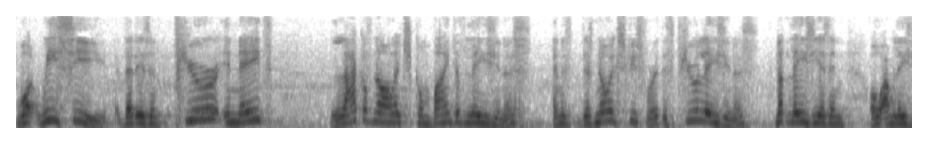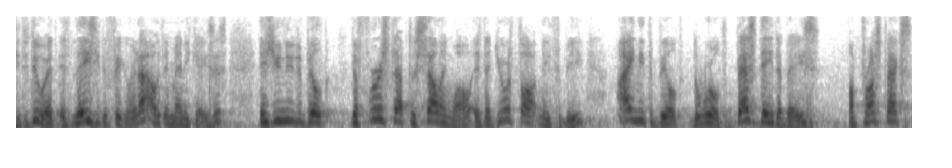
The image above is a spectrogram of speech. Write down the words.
What we see that is a pure, innate lack of knowledge combined with laziness, and there's no excuse for it, it's pure laziness. Not lazy as in, oh, I'm lazy to do it. It's lazy to figure it out in many cases. Is you need to build, the first step to selling well is that your thought needs to be, I need to build the world's best database on prospects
